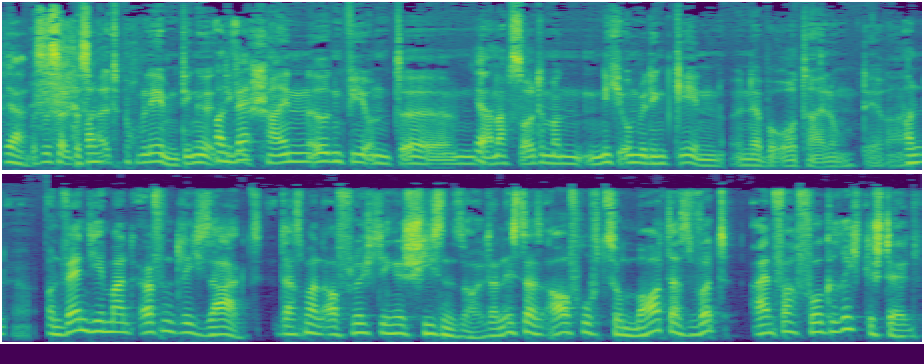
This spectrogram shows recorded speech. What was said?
ja. das ist halt das und, alte Problem. Dinge, Dinge wenn, scheinen irgendwie und äh, ja. danach sollte man nicht unbedingt gehen in der Beurteilung derer. Und, ja. und wenn jemand öffentlich sagt, dass man auf Flüchtlinge schießen soll, dann ist das Aufruf zum Mord, das wird einfach vor Gericht gestellt.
